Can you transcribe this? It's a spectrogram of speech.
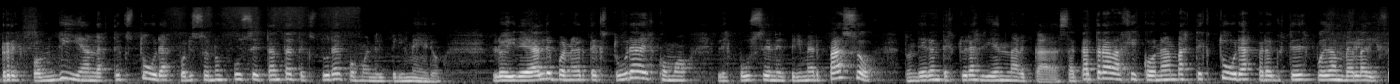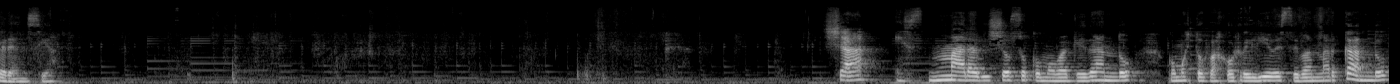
respondían las texturas, por eso no puse tanta textura como en el primero. Lo ideal de poner textura es como les puse en el primer paso, donde eran texturas bien marcadas. Acá trabajé con ambas texturas para que ustedes puedan ver la diferencia. Ya es maravilloso cómo va quedando, cómo estos bajos relieves se van marcando,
